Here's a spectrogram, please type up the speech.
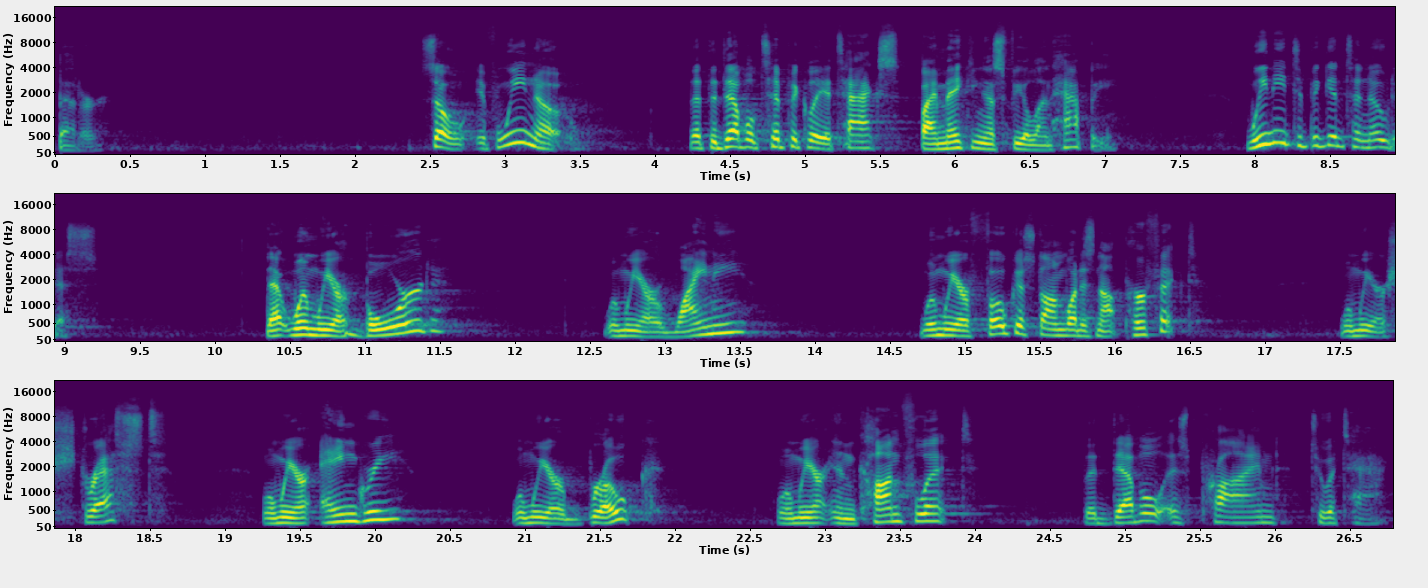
better. So if we know that the devil typically attacks by making us feel unhappy, we need to begin to notice that when we are bored, when we are whiny, when we are focused on what is not perfect, when we are stressed, when we are angry, when we are broke, when we are in conflict, the devil is primed to attack.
